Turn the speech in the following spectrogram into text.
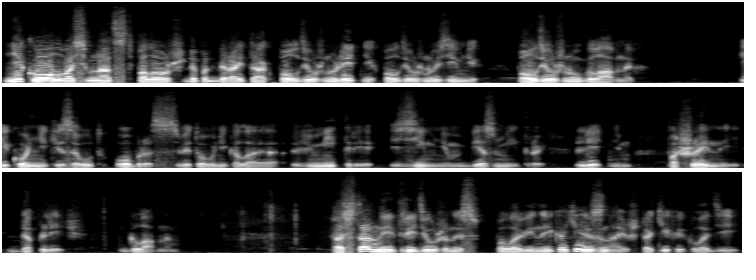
Никол восемнадцать положь, да подбирай так, полдюжину летних, полдюжину зимних, полдюжину главных. Иконники зовут образ святого Николая в митре, зимнем, без митры, летним, пошейный до плеч, главным. Остальные три дюжины с половиной, каких знаешь, таких и клади.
